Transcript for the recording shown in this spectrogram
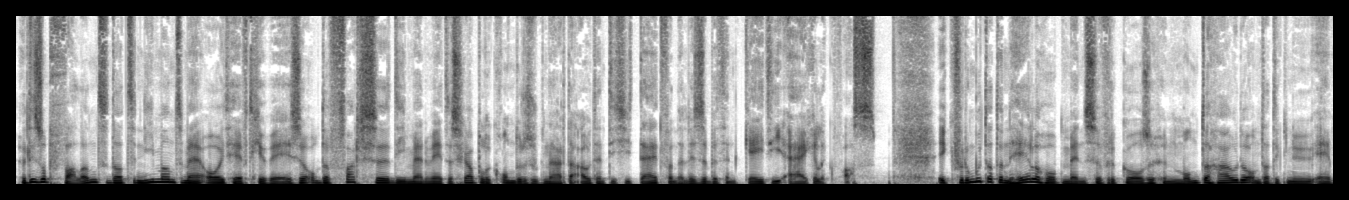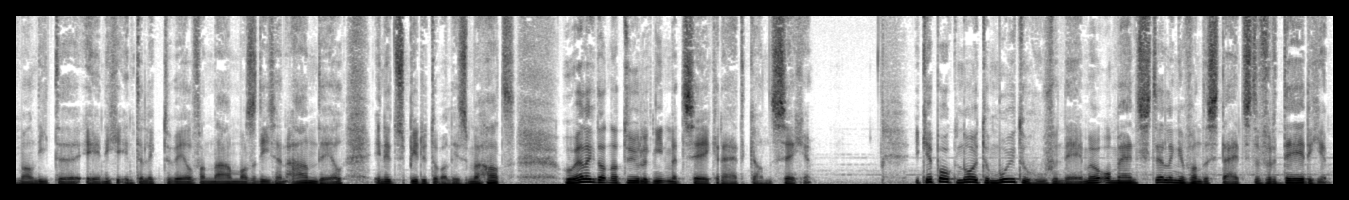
Het is opvallend dat niemand mij ooit heeft gewezen op de farse die mijn wetenschappelijk onderzoek naar de authenticiteit van Elizabeth en Katie eigenlijk was. Ik vermoed dat een hele hoop mensen verkozen hun mond te houden, omdat ik nu eenmaal niet de enige intellectueel van naam was die zijn aandeel in het spiritualisme had, hoewel ik dat natuurlijk niet met zekerheid kan zeggen. Ik heb ook nooit de moeite hoeven nemen om mijn stellingen van destijds te verdedigen.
